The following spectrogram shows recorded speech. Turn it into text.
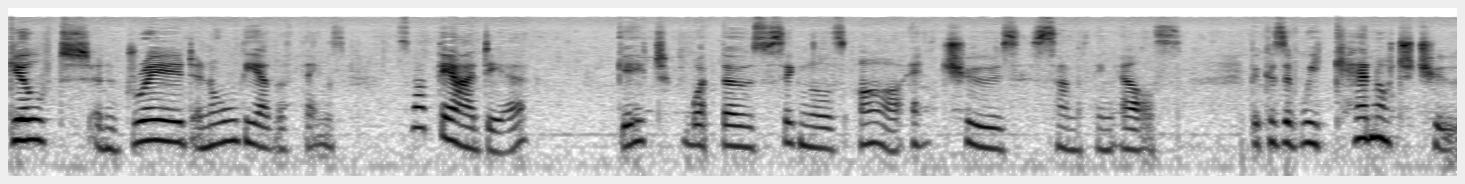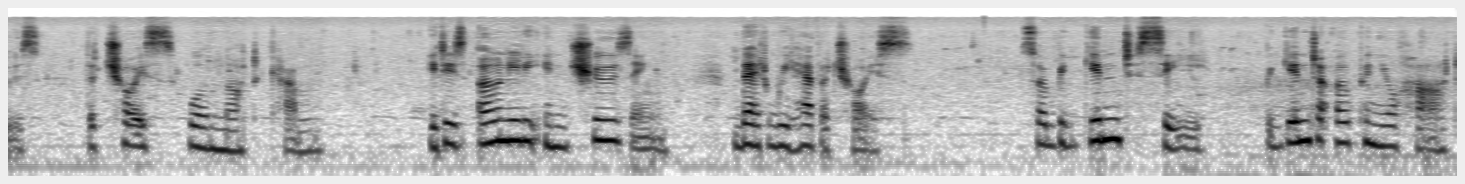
guilt and dread and all the other things. It's not the idea get what those signals are and choose something else. Because if we cannot choose, the choice will not come. It is only in choosing that we have a choice. So begin to see, begin to open your heart,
